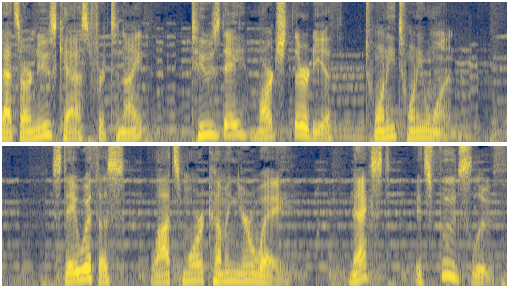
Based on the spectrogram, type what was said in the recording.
That's our newscast for tonight, Tuesday, March 30th, 2021. Stay with us, lots more coming your way. Next, it's Food Sleuth,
